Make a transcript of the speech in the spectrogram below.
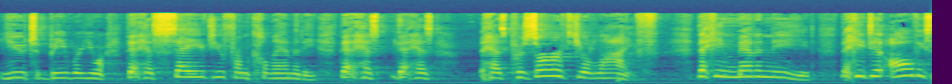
you to be where you are, that has saved you from calamity, that has, that has, has preserved your life, that He met a need, that He did all these.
